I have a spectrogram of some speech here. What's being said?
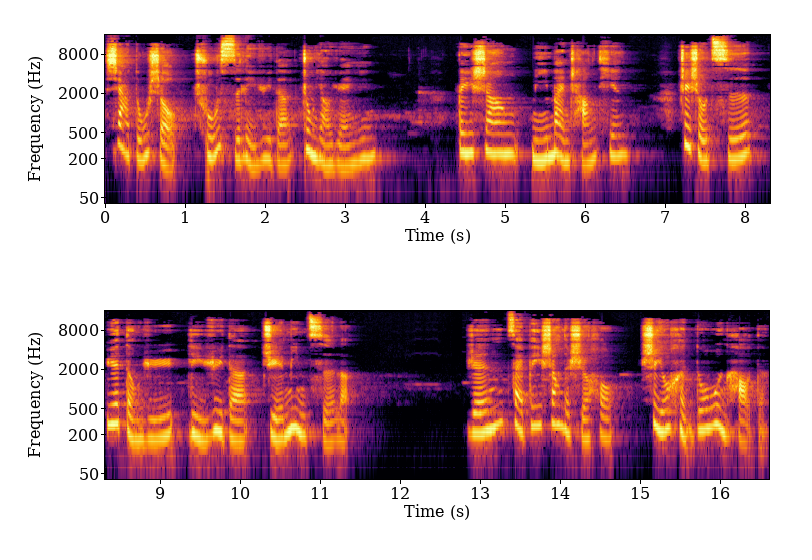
下毒手处死李煜的重要原因。悲伤弥漫长天，这首词约等于李煜的绝命词了。人在悲伤的时候是有很多问号的。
